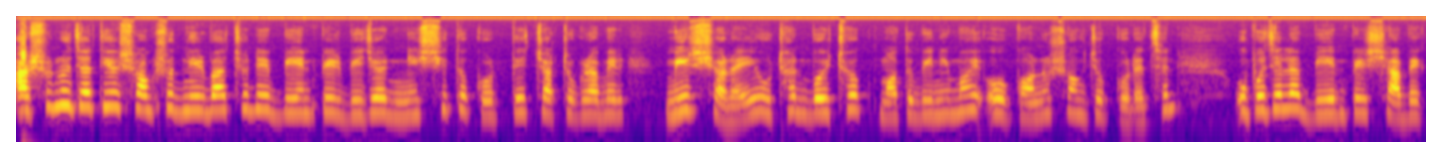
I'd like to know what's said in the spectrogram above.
আসন্ন জাতীয় সংসদ নির্বাচনে বিএনপির বিজয় নিশ্চিত করতে চট্টগ্রামের মিরসরাইয়ে উঠান বৈঠক, মতবিনিময় ও গণসংযোগ করেছেন উপজেলা বিএনপির সাবেক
